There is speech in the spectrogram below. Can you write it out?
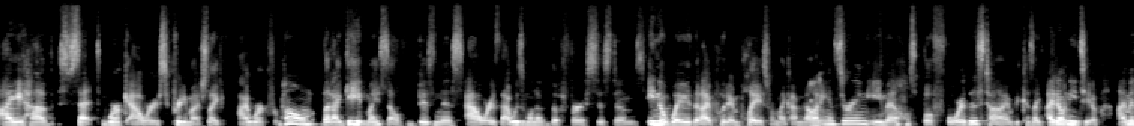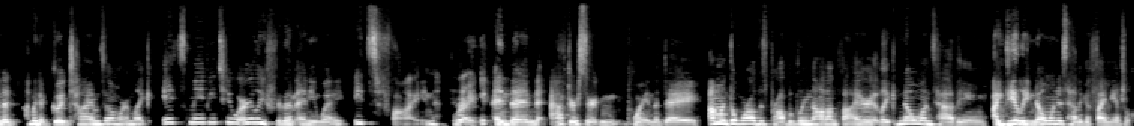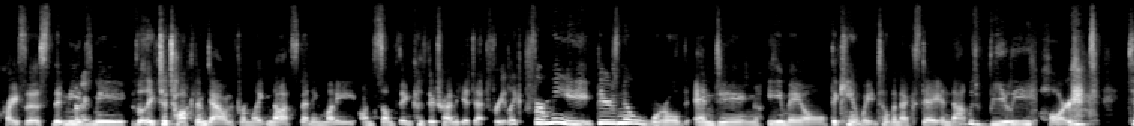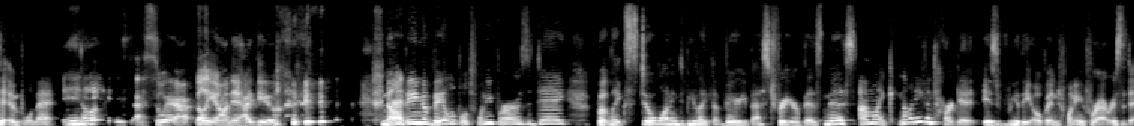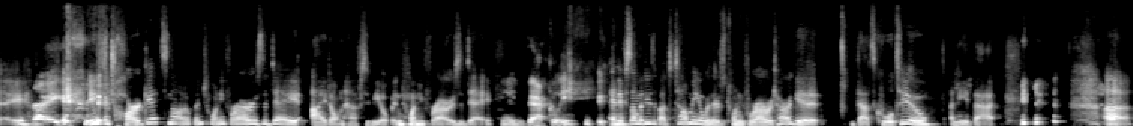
I have set work hours pretty much. Like I work from home, but I gave myself business hours. That was one of the first systems in a way that I put in place where I'm like, I'm not answering emails before this time because I, I don't need to. I'm in a I'm in a good time zone where I'm like, it's maybe too early for them anyway. It's fine. Right. And then after a certain point in the day, I'm like, the world is probably not on fire. Like no one's having ideally no one is having a financial crisis that needs right. me like to talk them down from like not spending money on something because they're trying to get debt free. Like for me, there's no world ending email that can't wait until the next day. And that was really hard to implement. It not- is. I swear, I feel you on it. I do. not being available 24 hours a day, but like still wanting to be like the very best for your business. I'm like, not even Target is really open 24 hours a day. Right. if Target's not open 24 hours a day, I don't have to be open 24 hours a day. Exactly. and if somebody's about to tell me where there's a 24 hour Target, that's cool too. I need that. uh,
